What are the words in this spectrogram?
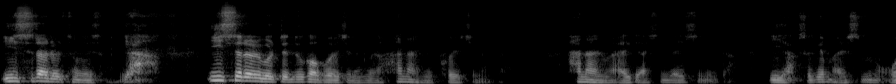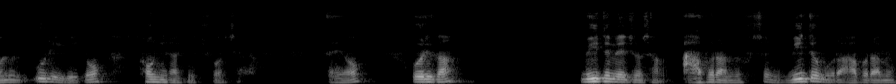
이스라엘을 통해서 야 이스라엘을 볼 때 누가 보여지는 거야? 하나님이 보여지는 거야. 하나님을 알게 하신다 했습니다. 이 약속의 말씀은 오늘 우리에게도 동일하게 주어져요. 왜요? 우리가 믿음의 조상 아브라함의 후손이 믿음으로 아브라함의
